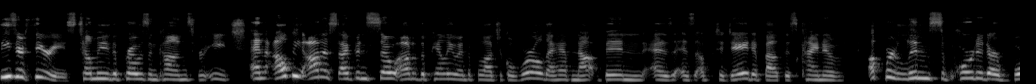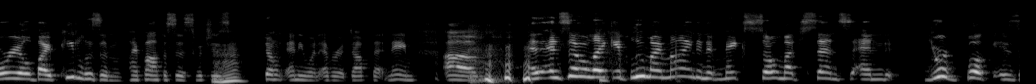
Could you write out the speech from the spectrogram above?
these are theories. Tell me the pros and cons for each. And I'll be honest, I've been so out of the paleoanthropological world, I have not been as as up to date about this kind of upper limb supported arboreal bipedalism hypothesis, which is Mhm. don't anyone ever adopt that name. Um, and, and so like it blew my mind and it makes so much sense. And your book is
